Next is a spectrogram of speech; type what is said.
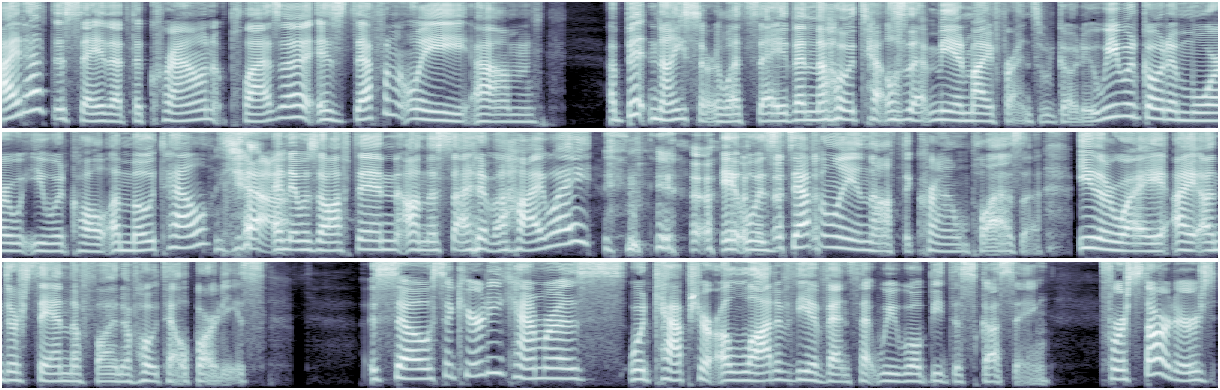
I'd have to say that the Crowne Plaza is definitely um, a bit nicer, let's say, than the hotels that me and my friends would go to. We would go to more what you would call a motel. Yeah. And it was often on the side of a highway. It was definitely not the Crowne Plaza. Either way, I understand the fun of hotel parties. So, security cameras would capture a lot of the events that we will be discussing. For starters,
